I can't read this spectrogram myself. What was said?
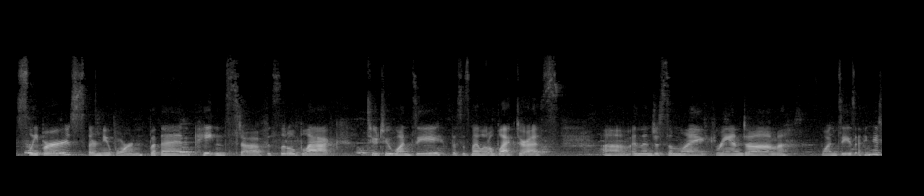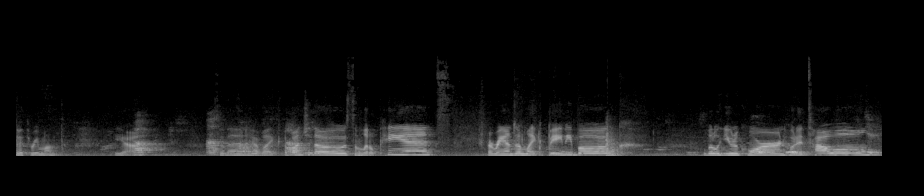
sleepers. They're newborn. But then Payton stuff. This little black tutu onesie. This is my little black dress. Um, and then just some like random onesies. I think these are three month. Yeah. So then I have like a bunch of those, some little pants, a random like baby book, little unicorn hooded towel,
